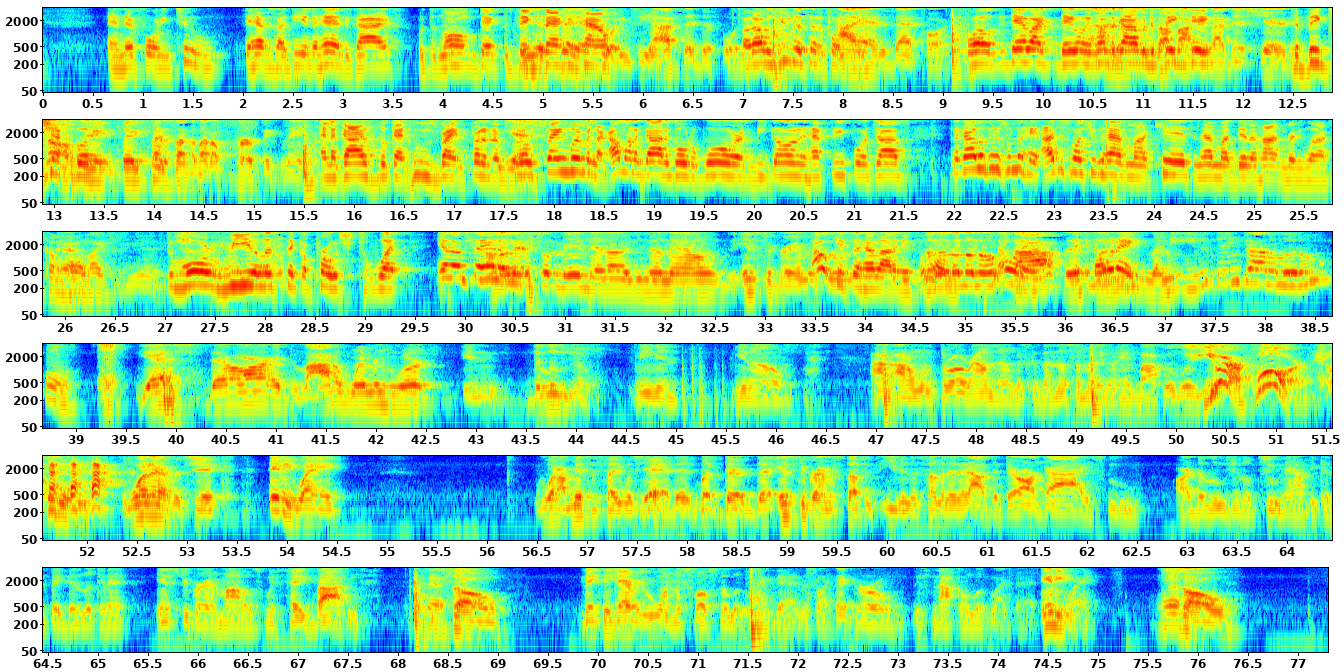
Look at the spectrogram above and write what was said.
and they're 42. They have this idea in their head. The guy with the long dick, the big bank account. That 42. I said they're 40. Oh, that was you that said it 42. I added that part. Well, they're like they only want the guy with the big dick, talking about 'cause I just shared it. the big checkbook. No, they, they fantasize about a perfect man. and the guys look at who's right in front of them. So Yeah. those same women, like, I want a guy to go to war and be gone and have three, four jobs. And the guy look at this woman, hey, I just want you to have my kids and have my dinner hot and ready when I come home. you. Yeah. the more realistic approach to what you know what I'm saying. Although there's some men that are, you know, now Instagram is I'll get the hell out of here. No, no, no, no, no. Stop. No, This, it ain't. No, let it me. Let me even things out a little. Hmm. yes, there are a lot of women who are in delusional, meaning, you know, I, I don't want to throw around numbers because I know somebody gonna inbox. Well, you're a four. Cool, whatever, chick. Anyway, what I meant to say was, yeah, that, but their the Instagram and stuff is even some of that out that there are guys who are delusional too now because they've been looking at Instagram models with fake bodies. Yeah. So they think every woman's supposed to look like that. And it's like that girl is not gonna look like that. Anyway. Yeah. So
